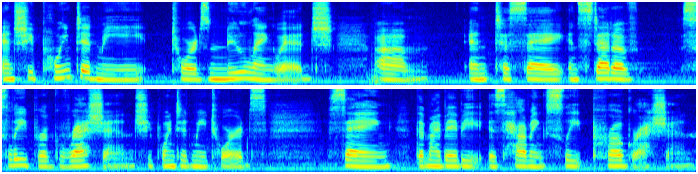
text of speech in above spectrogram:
And she pointed me towards new language um, and to say, instead of sleep regression, she pointed me towards saying that my baby is having sleep progression.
